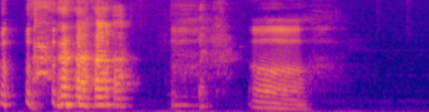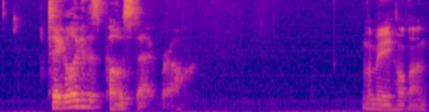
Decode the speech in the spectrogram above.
Uh, Take a look at this post deck, bro. let me hold on.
